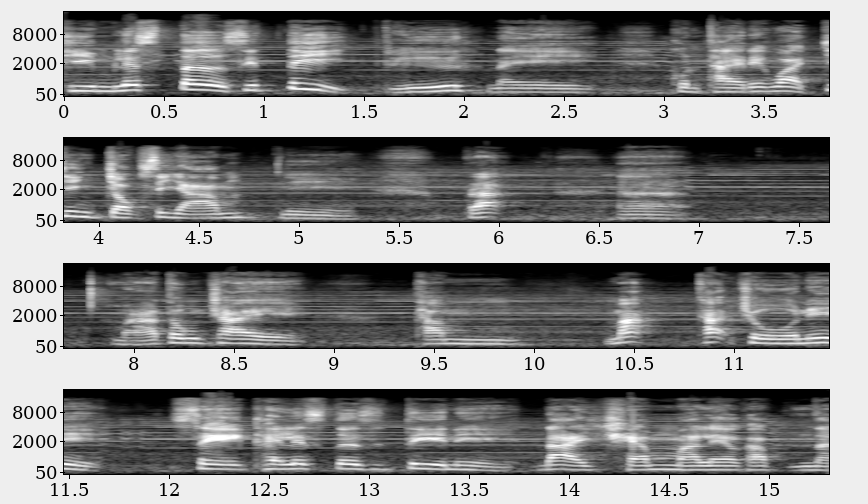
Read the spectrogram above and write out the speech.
ทีมเลสเตอร์ซิตี้หรือในคนไทยเรียกว่าจิ้งจอกสยาม นี่ พระมหาธงชัยทำมะทะโชนี่เซกไคเลสเตอร์ซิตี้นี่ ได้แชมป์มาแล้วครับใน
